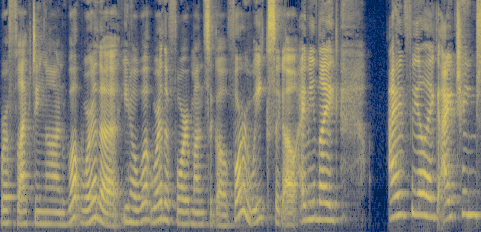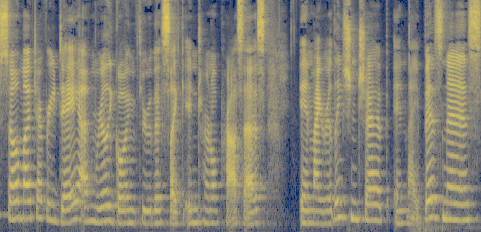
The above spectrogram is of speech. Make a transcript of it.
reflecting on what were the, you know, what were the four months ago, four weeks ago? I mean, like, I feel like I change so much every day. I'm really going through this like internal process in my relationship, in my business,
